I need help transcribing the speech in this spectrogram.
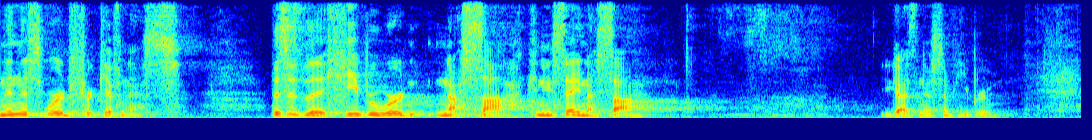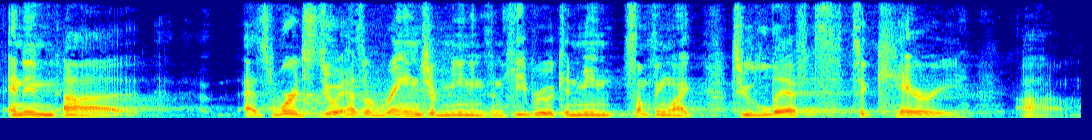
And then this word forgiveness. This is the Hebrew word nasa. Can you say nasa? You guys know some Hebrew. And in, uh, as words do, it has a range of meanings. In Hebrew, it can mean something like to lift, to carry. Um,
